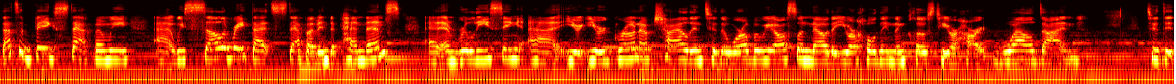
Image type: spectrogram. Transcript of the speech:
That's a big step, and we uh, we celebrate that step of independence and, and releasing uh, your, your grown up child into the world. But we also know that you are holding them close to your heart. Well done to the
